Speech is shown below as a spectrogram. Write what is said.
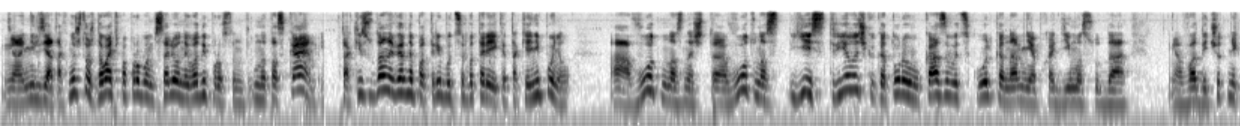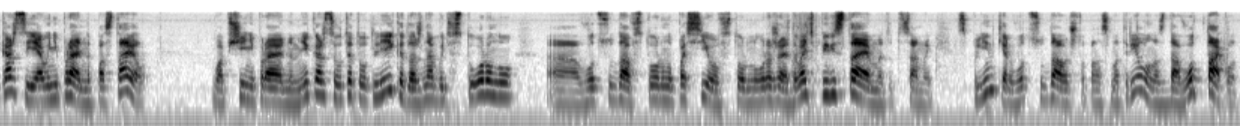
а, нельзя. Так, ну что ж, давайте попробуем соленой воды просто натаскаем. Так, и сюда, наверное, потребуется батарейка. Так, я не понял. А, вот у нас, значит, а, вот у нас есть стрелочка, которая указывает, сколько нам необходимо сюда воды. Что-то мне кажется, я его неправильно поставил. Вообще неправильно. Мне кажется, вот эта вот лейка должна быть в сторону, а, вот сюда, в сторону посева, в сторону урожая. Давайте переставим этот самый сплинкер вот сюда, вот чтобы она смотрела у нас. Да, вот так вот.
